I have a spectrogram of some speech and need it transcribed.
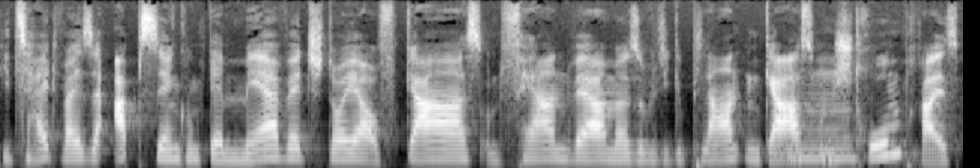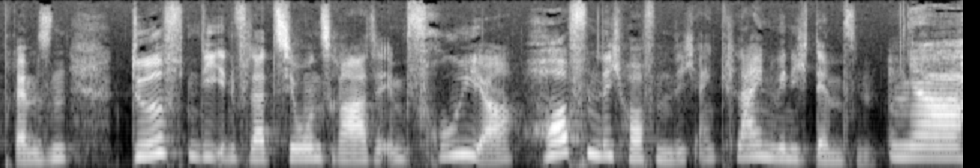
die zeitweise Absenkung der Mehrwertsteuer auf Gas und Fernwärme sowie die geplanten Gas- mhm. und Strompreisbremsen dürften die Inflationsrate im Frühjahr hoffentlich, hoffentlich ein klein wenig dämpfen. Ja,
